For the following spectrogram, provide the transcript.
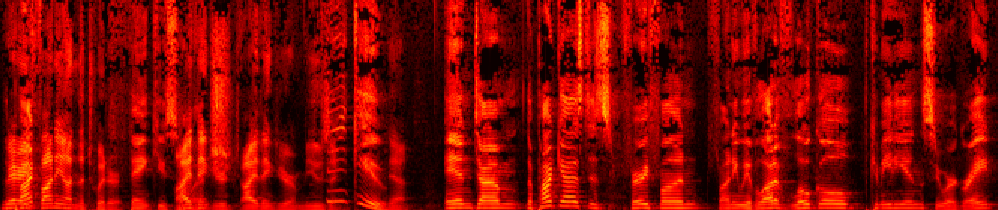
The Very pod- funny on the Twitter. Thank you so I much. think you're I think you're amusing. Thank you. Yeah. And um, the podcast is very fun, funny. We have a lot of local comedians who are great,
